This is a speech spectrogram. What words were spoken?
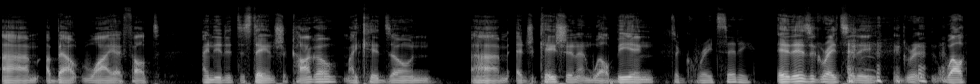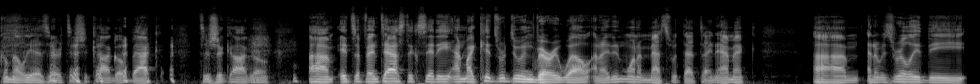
um, about why I felt I needed to stay in Chicago. My kids' own um, education and well being. It's a great city. It is a great city. A great, welcome, Eliezer, to Chicago, back to Chicago. Um, it's a fantastic city, and my kids were doing very well, and I didn't want to mess with that dynamic. Um, and it was really the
